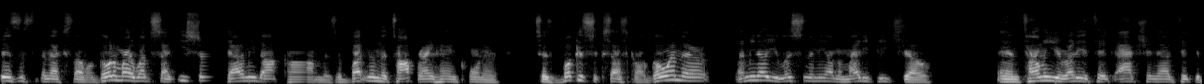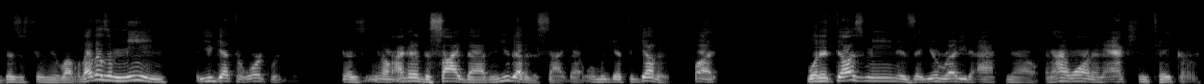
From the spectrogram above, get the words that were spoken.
business to the next level. Go to my website, ecircleacademy.com. There's a button in the top right hand corner. It says book a success call. Go in there. Let me know you listen to me on the Mighty P show and tell me you're ready to take action now to take your business to a new level. That doesn't mean that you get to work with me because, you know, I got to decide that and you got to decide that when we get together. But what it does mean is that you're ready to act now. And I want an action taker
